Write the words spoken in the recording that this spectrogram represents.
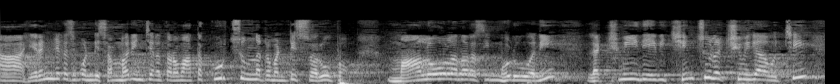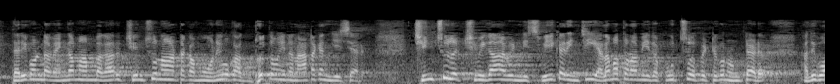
ఆ హిరణ్యకశిపుణ్ణి సంహరించిన తర్వాత కూర్చున్నటువంటి స్వరూపం. మాలోల నరసింహుడు అని లక్ష్మీదేవి చెంచు లక్ష్మిగా వచ్చి తరికొండ వెంగమాంబ గారు చెంచు నాటకము అని ఒక అద్భుతమైన నాటకం చేశారు. చెంచు లక్ష్మిగా ఆవిడ్ని స్వీకరించి ఎడమతొడ మీద కూర్చోపెట్టుకుని ఉంటాడు. అదిగో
